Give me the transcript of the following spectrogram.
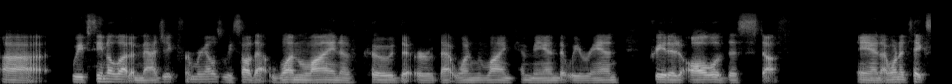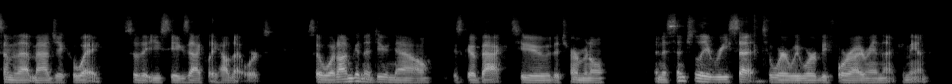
uh, we've seen a lot of magic from Rails. We saw that one line of code that, or that one line command that we ran created all of this stuff. And I want to take some of that magic away so that you see exactly how that works. So what I'm going to do now is go back to the terminal and essentially reset to where we were before I ran that command.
